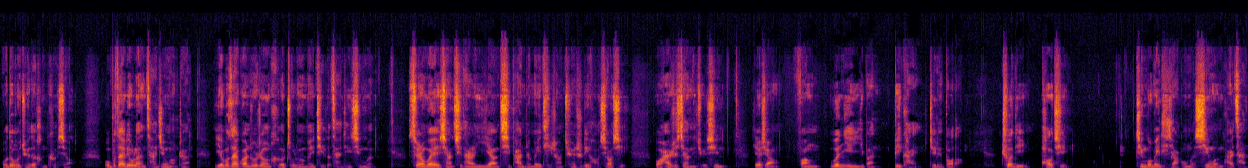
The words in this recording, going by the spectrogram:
我都会觉得很可笑。我不再浏览财经网站，也不再关注任何主流媒体的财经新闻。虽然我也像其他人一样期盼着媒体上全是利好消息，我还是下定决心要像防瘟疫一般避开这类报道，彻底抛弃经过媒体加工的新闻快餐。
